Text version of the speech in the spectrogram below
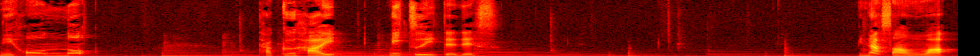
日本の宅配についてです皆さんは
